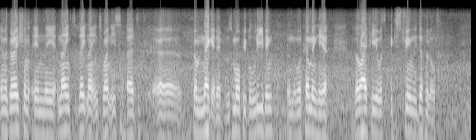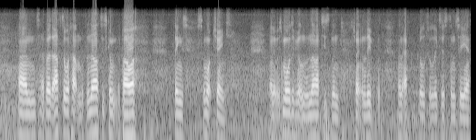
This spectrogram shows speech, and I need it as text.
Immigration in the late 1920s had uh, become negative. There was more people leaving than there were coming here. The life here was extremely difficult and but after what happened with the Nazis coming to power things somewhat changed and it was more difficult for the Nazis than trying to live an agricultural existence here.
